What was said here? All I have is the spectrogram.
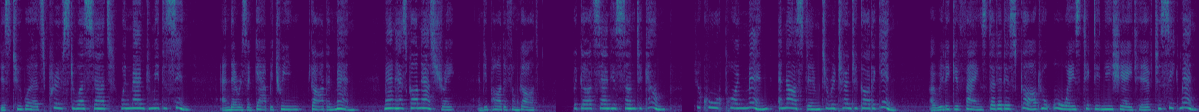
These two words proves to us that when man commits a sin, and there is a gap between God and man, man has gone astray and departed from God. But God sent his Son to come, to call upon men and ask them to return to God again. I really give thanks that it is God who always takes the initiative to seek men.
